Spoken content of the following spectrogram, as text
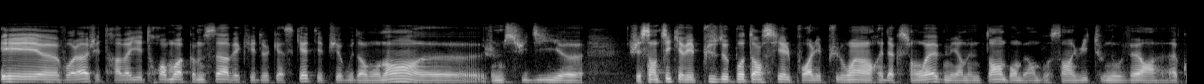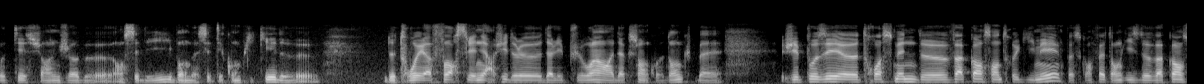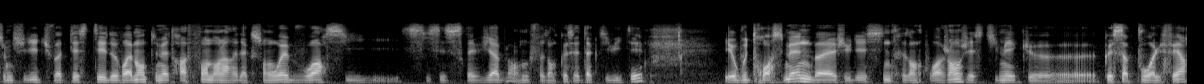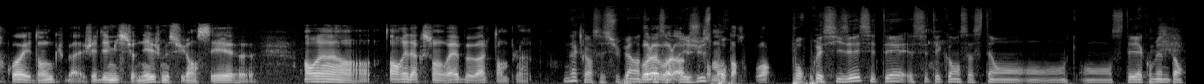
Et euh, voilà, j'ai travaillé trois mois comme ça avec les deux casquettes, et puis au bout d'un moment, euh, je me suis dit, euh, j'ai senti qu'il y avait plus de potentiel pour aller plus loin en rédaction web, mais en même temps, bon, ben, en bossant 8 ou 9 heures à côté sur un job euh, en CDI, bon, ben, c'était compliqué de, de trouver la force l'énergie d'aller plus loin en rédaction, quoi. Donc, ben, j'ai posé euh, trois semaines de vacances entre guillemets, parce qu'en fait, en guise de vacances, je me suis dit, tu vas tester de vraiment te mettre à fond dans la rédaction web, voir si, si ce serait viable en ne faisant que cette activité. Et au bout de trois semaines, bah, j'ai eu des signes très encourageants. J'ai estimé que, que ça pourrait le faire, quoi. Et donc, bah, j'ai démissionné. Je me suis lancé euh, en, en, rédaction web à temps plein. D'accord, c'est super intéressant. Voilà, Et juste pour, pour, préciser, c'était c'était quand ça? C'était en, en, c'était il y a combien de temps?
